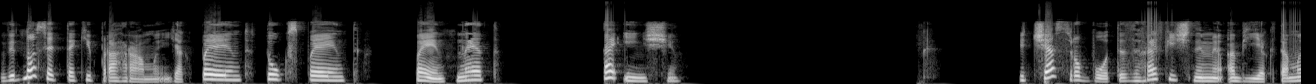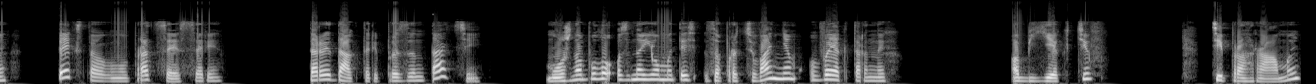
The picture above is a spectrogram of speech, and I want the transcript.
відносять такі програми, як Paint, TuxPaint, PaintNet та інші. Під час роботи з графічними об'єктами в текстовому процесорі та редакторі презентацій можна було ознайомитись з опрацюванням векторних об'єктів. Ці програми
